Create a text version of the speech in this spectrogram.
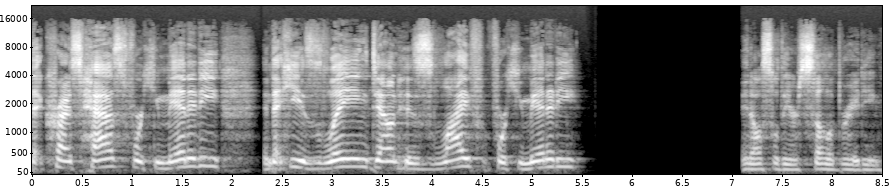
that Christ has for humanity and that he is laying down his life for humanity. And also, they are celebrating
